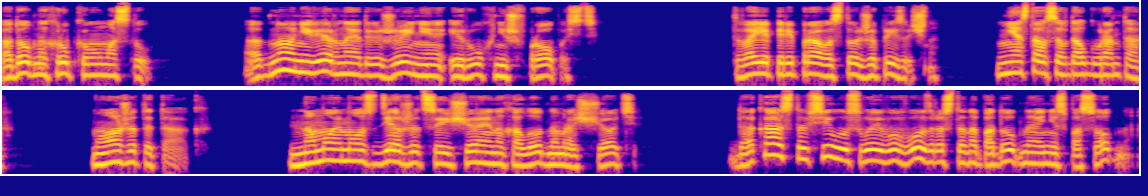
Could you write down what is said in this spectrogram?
подобно хрупкому мосту. Одно неверное движение, и рухнешь в пропасть. Твоя переправа столь же призрачна. Не остался в долгу Рантар. Может и так. Но мой мост держится еще и на холодном расчете. Да Каста в силу своего возраста на подобное не способна.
